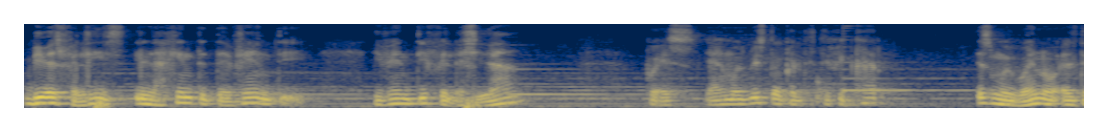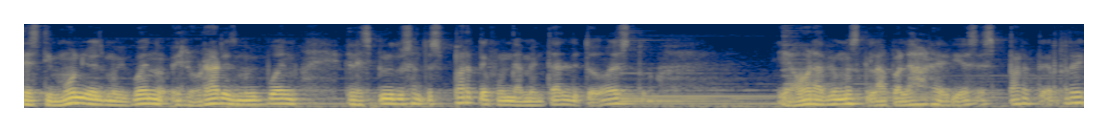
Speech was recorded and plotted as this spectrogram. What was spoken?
vives feliz y la gente te ve y ve en felicidad, pues ya hemos visto que el testificar es muy bueno, el testimonio es muy bueno, el orar es muy bueno, el Espíritu Santo es parte fundamental de todo esto. Y ahora vemos que la palabra de Dios es parte re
